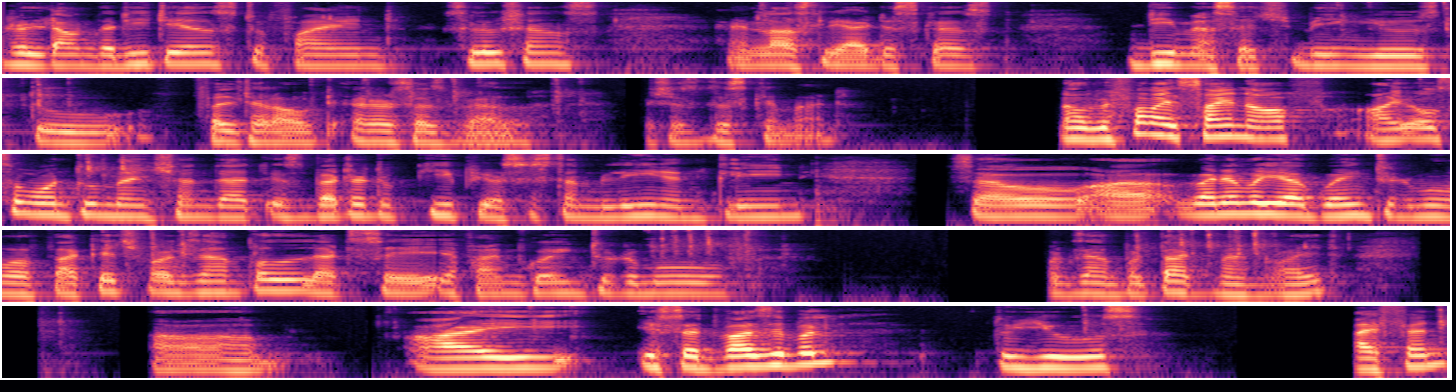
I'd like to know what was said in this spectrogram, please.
drill down the details to find solutions. And lastly I discussed dmesg being used to filter out errors as well which is this command. Now before I sign off I also want to mention that it's better to keep your system lean and clean. So uh, whenever you're going to remove a package for example let's say if I'm going to remove for example pacman right um, I it's advisable to use hyphen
